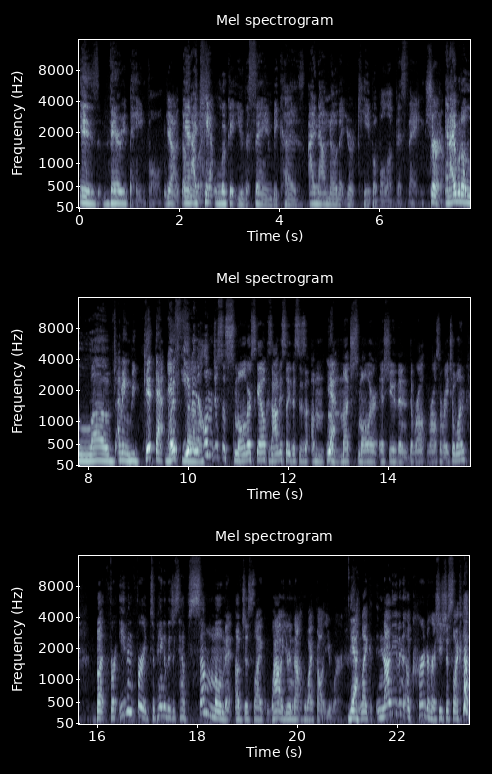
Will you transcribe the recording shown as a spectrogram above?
is very painful yeah. Definitely. and I can't look at you the same because I now know that you're capable of this thing. Sure. And I would have loved. I mean, we get that And with even the, on just a smaller scale, because obviously this is a, a Yeah. much smaller issue than the Ross and Rachel one. But for even for Topanga to just have some moment of just like, wow, you're not who I thought you were. yeah. Like, not even occurred to her. She's just like, huh,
